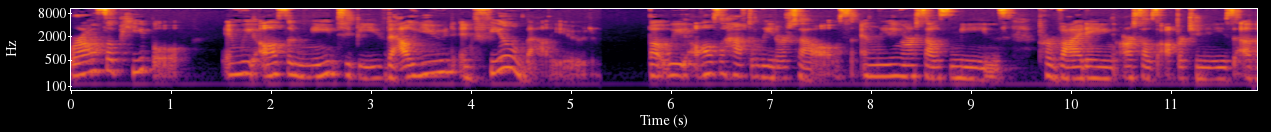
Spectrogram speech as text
we're also people. And we also need to be valued and feel valued. But we also have to lead ourselves. And leading ourselves means providing ourselves opportunities of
